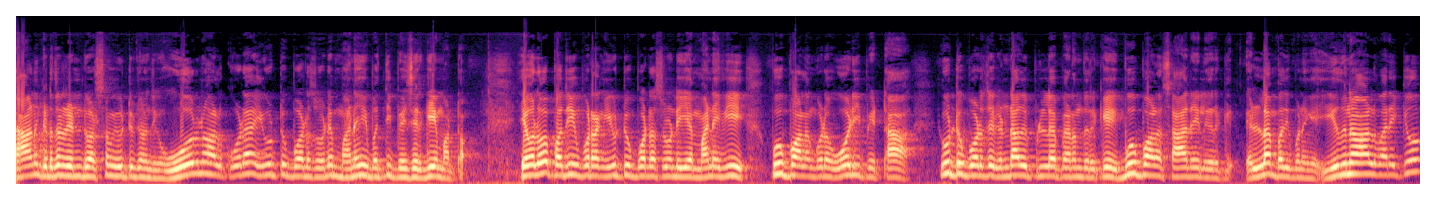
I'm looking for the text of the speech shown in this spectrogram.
நானும் கிட்டத்தட்ட ரெண்டு வருஷம் யூடியூப் சேனல் வச்சுக்கோங்க ஒரு நாள் கூட யூடியூப் போட்டஸோட மனைவி பற்றி பேசியிருக்கவே மாட்டோம். எவ்வளோ பதிவு போடுறாங்க. யூடியூப் போட்டஸோடைய மனைவி பூபாலம் கூட ஓடி போயிட்டா யூடியூப் போட்டஸுக்கு ரெண்டாவது பிள்ளை பிறந்திருக்கு பூபாலம் சாலையில் இருக்குது எல்லாம் பதிவு பண்ணுங்க. இது நாள் வரைக்கும்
